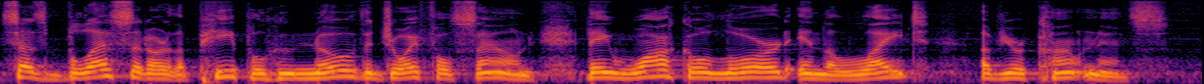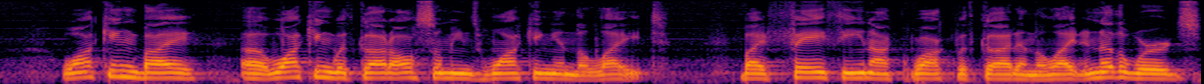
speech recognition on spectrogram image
says, Blessed are the people who know the joyful sound. They walk, O Lord, in the light of your countenance. Walking by uh, walking with God also means walking in the light. By faith, Enoch walked with God in the light. In other words,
